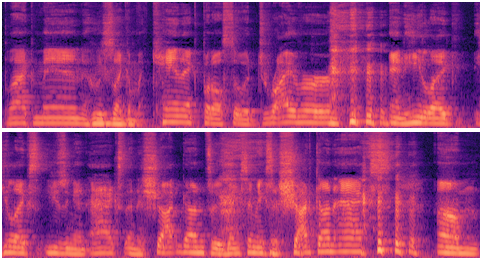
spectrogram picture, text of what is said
black man who's like a mechanic but also a driver and he like he likes using an axe and a shotgun so he eventually makes a shotgun axe um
